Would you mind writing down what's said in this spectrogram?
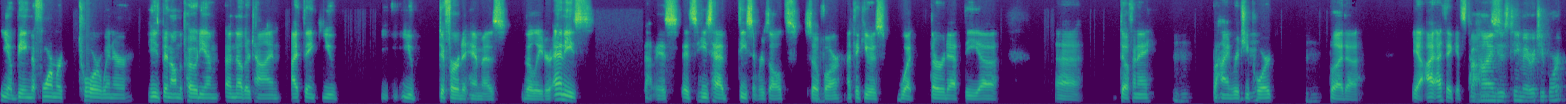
you know being the former tour winner, he's been on the podium another time. I think you you defer to him as the leader, and he's I mean, it's, it's he's had decent results so mm-hmm. far. I think he was what third at the uh, uh, Dauphiné mm-hmm. behind Richie mm-hmm. Porte. Mm-hmm. But uh, yeah, I, I, think it's Thomas. behind his teammate Richie Porte.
